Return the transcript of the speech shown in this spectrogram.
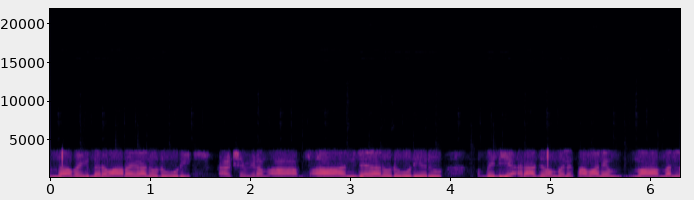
ഇന്ന് വൈകുന്നേരം ആറേകാലോടുകൂടി കാലോടുകൂടി ക്ഷമിക്കണം അഞ്ചേ കാലോടുകൂടി അഞ്ചേകാലോടുകൂടി ഒരു വലിയ രാജവെമ്പാല. സാമാന്യം നല്ല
